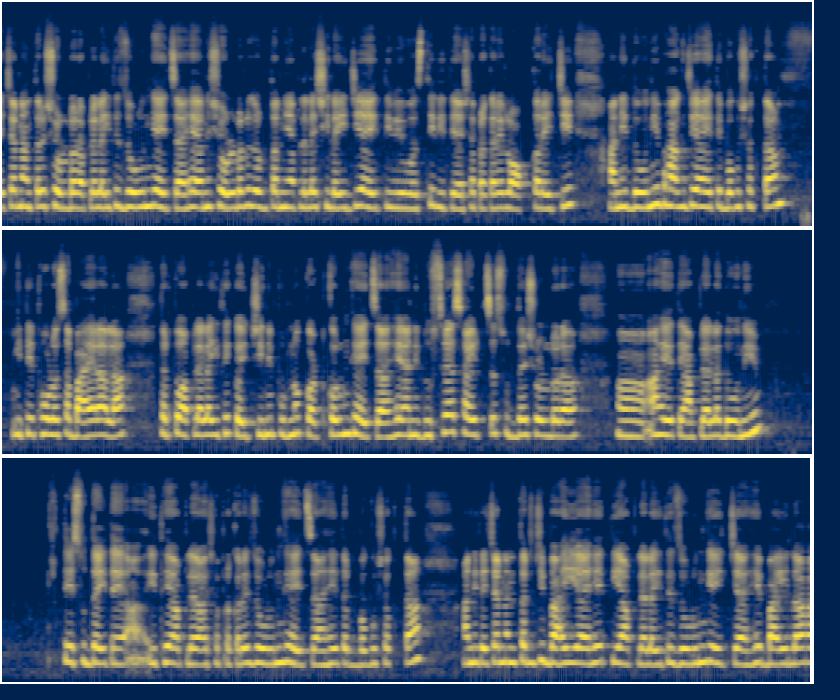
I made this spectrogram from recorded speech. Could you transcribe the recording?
त्याच्यानंतर शोल्डर आपल्याला इथे जोडून घ्यायचं आहे आणि शोल्डर जोडताना आपल्याला शिलाई जी आहे ती व्यवस्थित इथे अशा प्रकारे लॉक करायची. आणि दोन्ही भाग जे आहे ते बघू शकता. इथे थोडासा बाहेर आला तर तो आपल्याला इथे कैचीने पूर्ण कट करून घ्यायचा आहे. आणि दुसऱ्या साईडचं सुद्धा शोल्डर आहे ते आपल्याला दोन्ही. ते सुद्धा इथे इथे आपल्याला अशा प्रकारे जोडून घ्यायचं आहे. तर बघू शकता. आणि त्याच्यानंतर जी बाई आहे ती आपल्याला इथे जोडून घ्यायची आहे. बाईला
